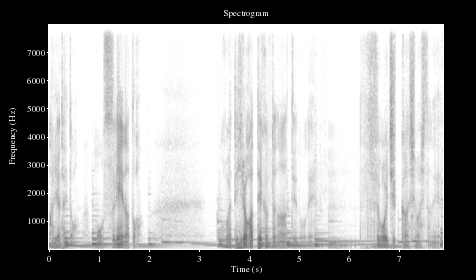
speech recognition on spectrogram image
ありがたいと。もうすげえなと。こうやって広がっていくんだなっていうのをね、うん、すごい実感しましたね。う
